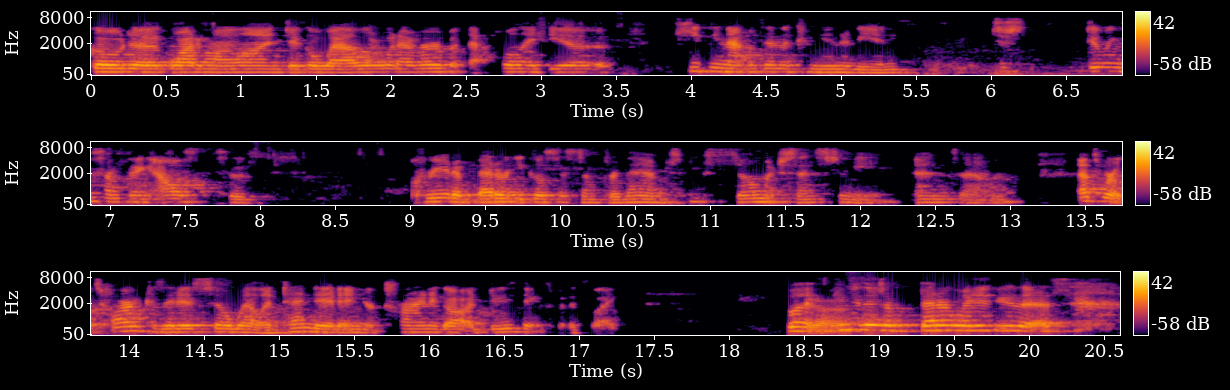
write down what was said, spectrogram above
go to Guatemala and dig a well or whatever, but that whole idea of keeping that within the community and just doing something else to create a better ecosystem for them just makes so much sense to me. And um, that's where it's hard because it is so well intended and you're trying to go out and do things, but it's like, but Yeah. maybe there's a better way to do this.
